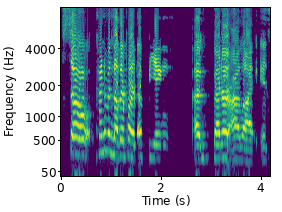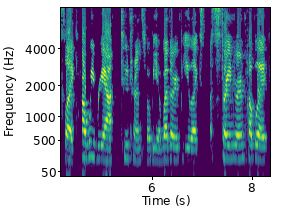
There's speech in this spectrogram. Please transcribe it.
so, kind of another part of being a better ally is like how we react to transphobia, whether it be like a stranger in public,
